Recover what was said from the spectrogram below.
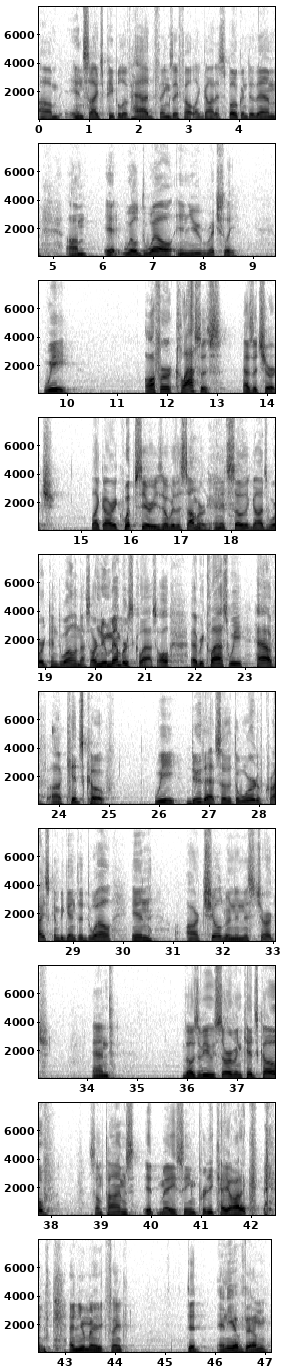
um, insights people have had, things they felt like God has spoken to them, um, it will dwell in you richly. We offer classes as a church like our Equip series over the summer, and it's so that God's Word can dwell in us. Our new members class, all, every class we have, uh, Kids Cove, we do that so that the Word of Christ can begin to dwell in our children in this church. And those of you who serve in Kids Cove, sometimes it may seem pretty chaotic, and you may think, did any of them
